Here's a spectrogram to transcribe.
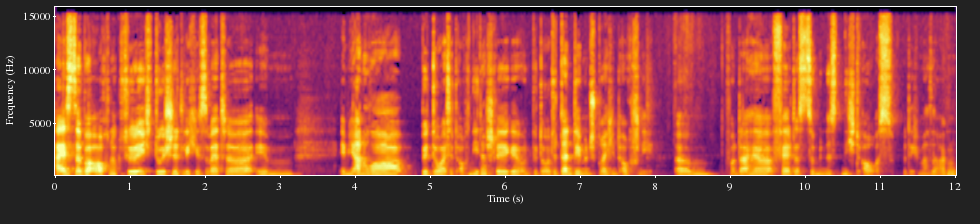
heißt mhm. aber auch natürlich durchschnittliches Wetter im, im Januar bedeutet auch Niederschläge und bedeutet dann dementsprechend auch Schnee. Ähm, von daher fällt das zumindest nicht aus, würde ich mal sagen.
